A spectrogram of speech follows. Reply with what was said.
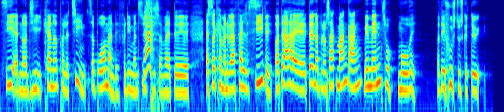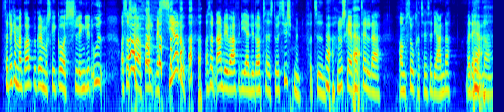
sige, at når de kan noget på latin, så bruger man det, fordi man synes ja. ligesom, at, øh, at så kan man i hvert fald sige det. Og der, øh, den er blevet sagt mange gange, memento mori, og det er husk, du skal dø. Så det kan man godt begynde måske gå og slænge lidt ud, og så spørger folk, hvad siger du? Og så, nej, det er bare, fordi jeg er lidt optaget af stoicismen for tiden. Ja. Nu skal jeg fortælle dig om Sokrates og de andre, hvad det ja. handler om.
